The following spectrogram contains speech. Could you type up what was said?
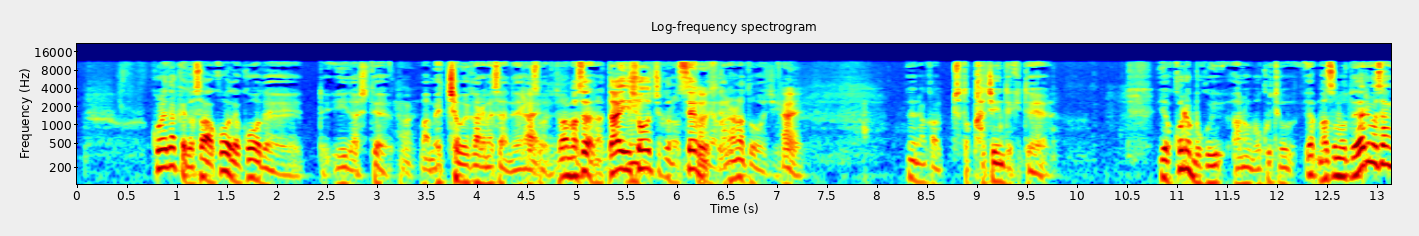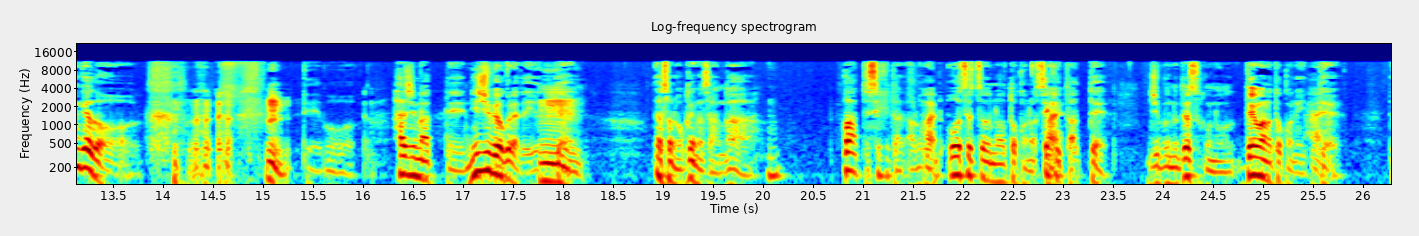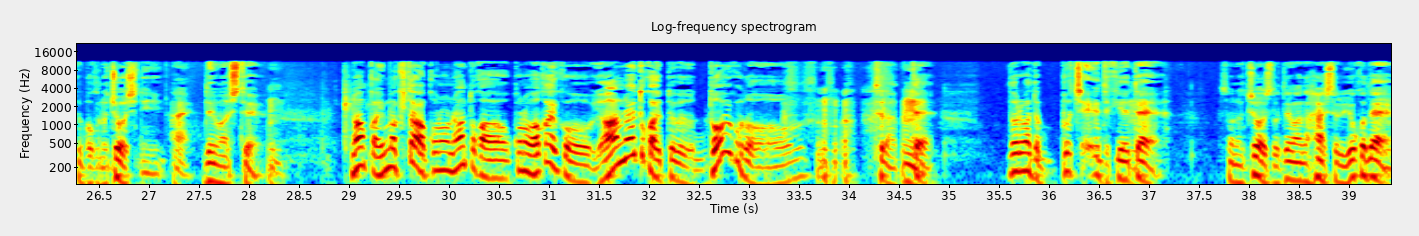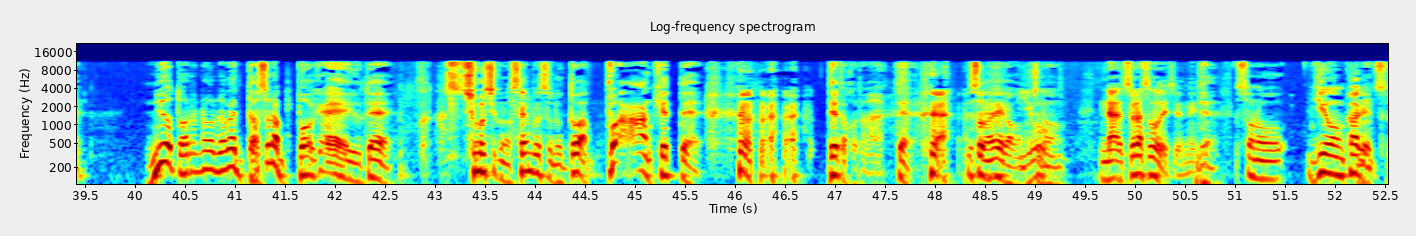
これだけどさこうでこうで」って言い出して、まあ、めっちゃ上から目線で偉そうに、それはまあそうやな。大松竹の専務やからな、当時、はい。でなんかちょっとカチンってきて「いやこれ僕あの僕ちょいや松本やりませんけど」うん。ってもう始まって20秒ぐらいで言って、うん。でその奥山さんがファって席立あの、はい。応接のとこの席立って、自分のデスクの電話のとこに行って、はい。で僕の上司にはい。電話して、なんか今来たこのなんとかこの若い子やんないとか言ってるけどどういうこと？ってなって、で俺またブチーって消えて、その上司と電話で話してる横で「二度と俺の名前出すなボケ!」言うて松竹の専務室のドアバーン蹴って 出たことがあってでその映画ももちろんな、そりゃそうですよね。でその祇園花月、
